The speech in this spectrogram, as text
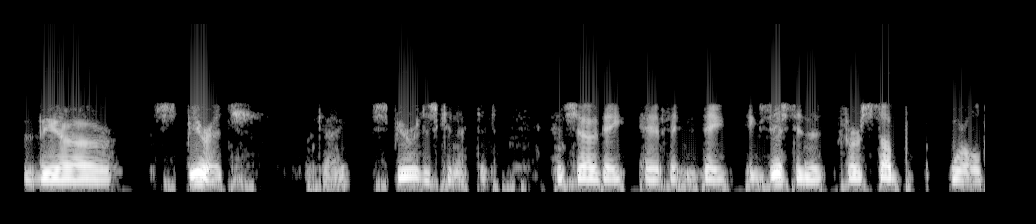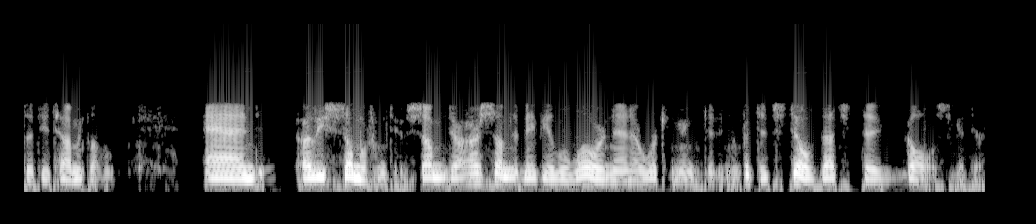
their spirit. Okay, spirit is connected, and so they if they, they exist in the first sub world at the atomic level, and or at least some of them do. Some there are some that may be a little lower than that are working on getting them, but it's still that's the goal is to get there.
